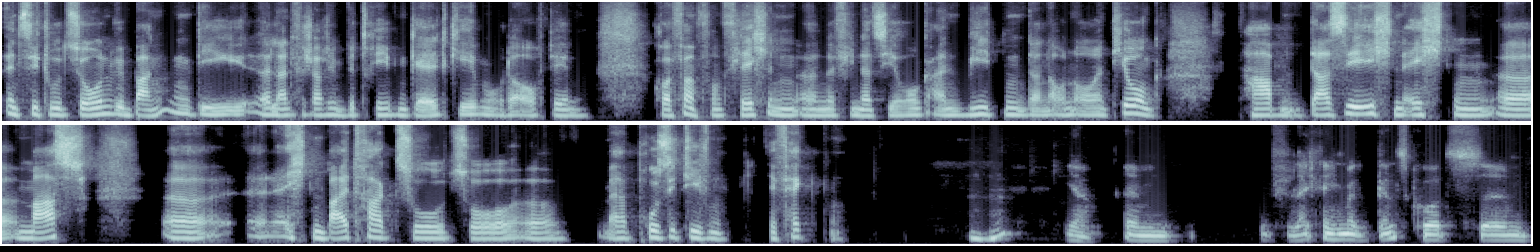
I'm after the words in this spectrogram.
Institutionen wie Banken, die äh, landwirtschaftlichen Betrieben Geld geben oder auch den Käufern von Flächen äh, eine Finanzierung anbieten, dann auch eine Orientierung haben. Da sehe ich einen echten äh, Maß, äh, einen echten Beitrag zu, zu äh, positiven Effekten. Mhm. Ja, ähm, vielleicht kann ich mal ganz kurz ähm,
